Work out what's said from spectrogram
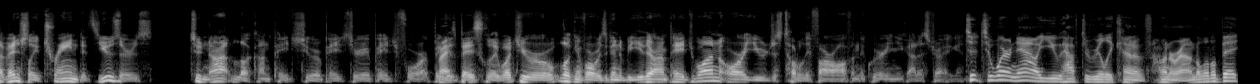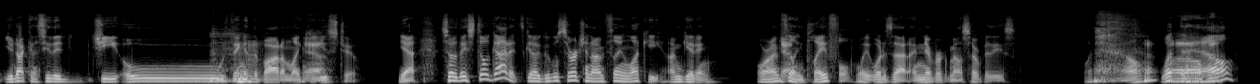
eventually trained its users to not look on page two or page three or page four, because Right. basically what you were looking for was going to be either on page one or you were just totally far off in the query and you got astray again. to, to where now you have to really kind of hunt around a little bit. You're not going to see the G O thing at the bottom like Yeah. you used to. Yeah. So they still got it. It's got Google search, and I'm feeling lucky. I'm getting, or I'm Yeah. feeling playful. Wait, what is that? I never mouse over these. What the hell? What the Well, that- hell?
